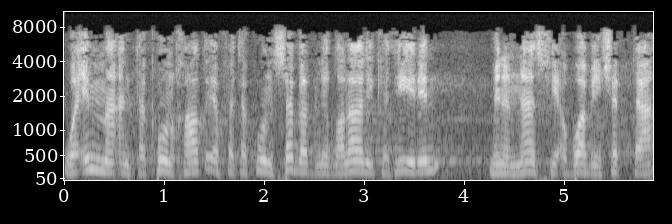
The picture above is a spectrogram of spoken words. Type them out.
وإما أن تكون خاطئة فتكون سبب لضلال كثير من الناس في أبواب شتى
